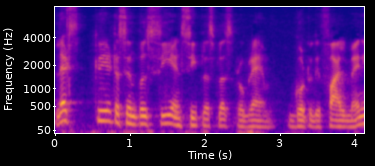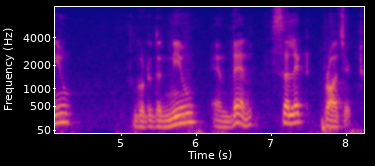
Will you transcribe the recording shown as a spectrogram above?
Let's create a simple C and C++ program. Go to the File menu, go to the New and then select Project.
